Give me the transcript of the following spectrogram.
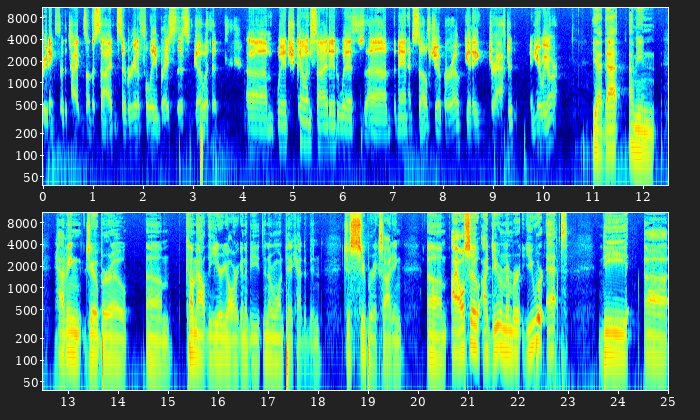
rooting for the Titans on the side and said, we're going to fully embrace this go with it. Um, which coincided with uh, the man himself, Joe Burrow, getting drafted. And here we are. Yeah, that I mean, having Joe Burrow um, come out the year y'all are going to be the number one pick had to have been just super exciting. Um, I also I do remember you were at the uh,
